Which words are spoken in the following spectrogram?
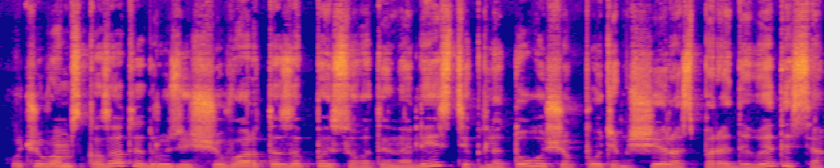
Хочу вам сказати, друзі, що варто записувати на лістик для того, щоб потім ще раз передивитися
